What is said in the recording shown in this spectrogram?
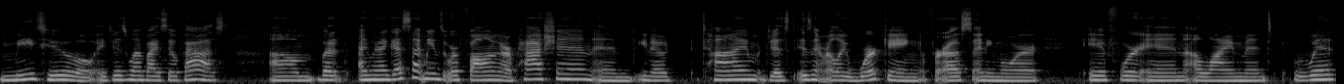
Me too. It just went by so fast. Um, but I mean, I guess that means that we're following our passion and, you know, time just isn't really working for us anymore if we're in alignment with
